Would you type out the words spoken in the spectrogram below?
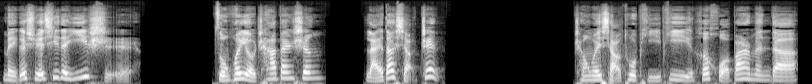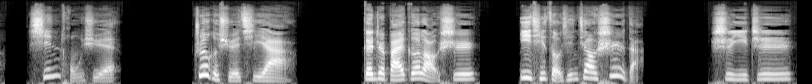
每个学期的伊始，总会有插班生来到小镇，成为小兔皮皮和伙伴们的新同学。这个学期呀，跟着白鸽老师一起走进教室的，是一只。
